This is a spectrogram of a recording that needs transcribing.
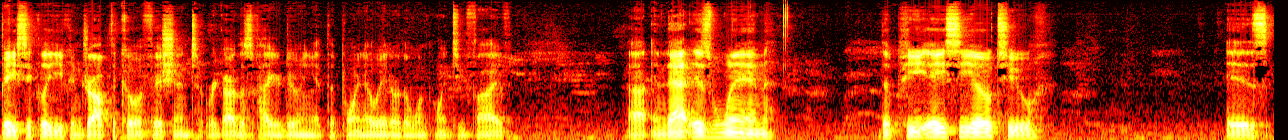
Basically, you can drop the coefficient regardless of how you're doing it, the 0.08 or the 1.25. Uh, and that is when the PaCO2 is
